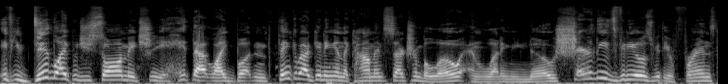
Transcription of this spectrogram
If you did like what you saw, make sure you hit that like button. Think about getting in the comments section below and letting me know. Share these videos with your friends.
